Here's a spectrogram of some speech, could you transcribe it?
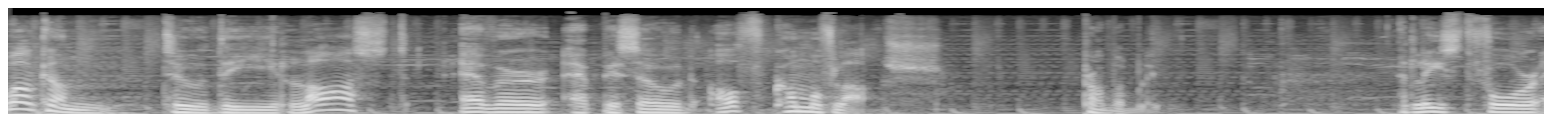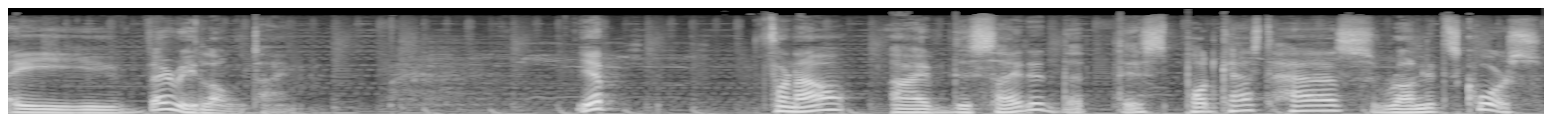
Welcome to the last ever episode of Commoflage. Probably. At least for a very long time. Yep, for now, I've decided that this podcast has run its course.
